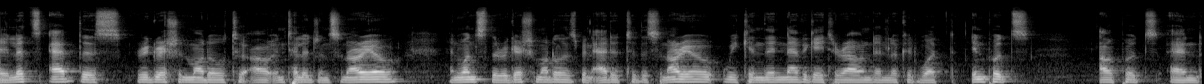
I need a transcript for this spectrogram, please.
Okay, let's add this regression model to our intelligent scenario. And once the regression model has been added to the scenario, we can then navigate around and look at what inputs, outputs, and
